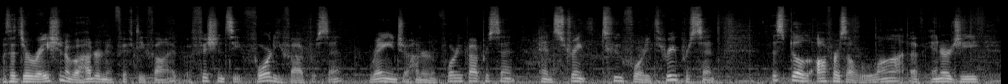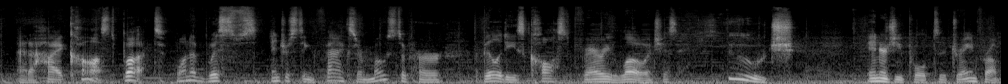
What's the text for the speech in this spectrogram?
With a duration of 155, efficiency 45%, range 145%, and strength 243%, this build offers a lot of energy at a high cost, but one of Wisp's interesting facts are most of her abilities cost very low, and she has a huge energy pool to drain from.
